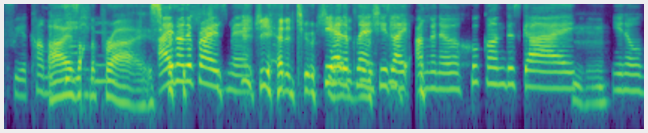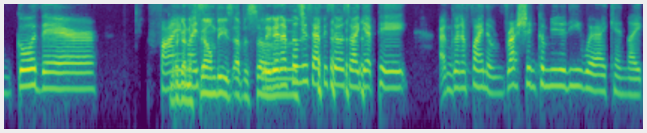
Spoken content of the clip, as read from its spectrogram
free accommodation. Eyes on the prize. Eyes on the prize, man. she had a do. She, had a plan. She's like, I'm gonna hook on this guy. Mhm. You know, go there, find We're gonna my. film these episodes. we're gonna film this episode, so I get paid. I'm gonna find a Russian community where I can like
